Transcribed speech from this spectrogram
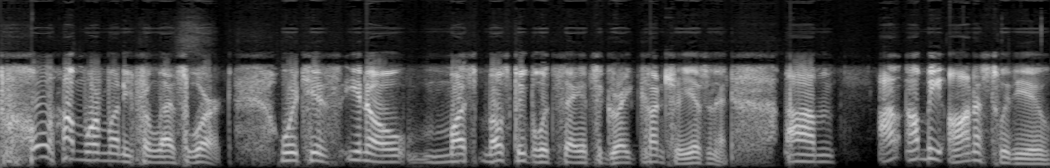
whole lot more money for less work, which is, you know, most most people would say it's a great country, isn't it? Um, I'll, I'll be honest with you.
